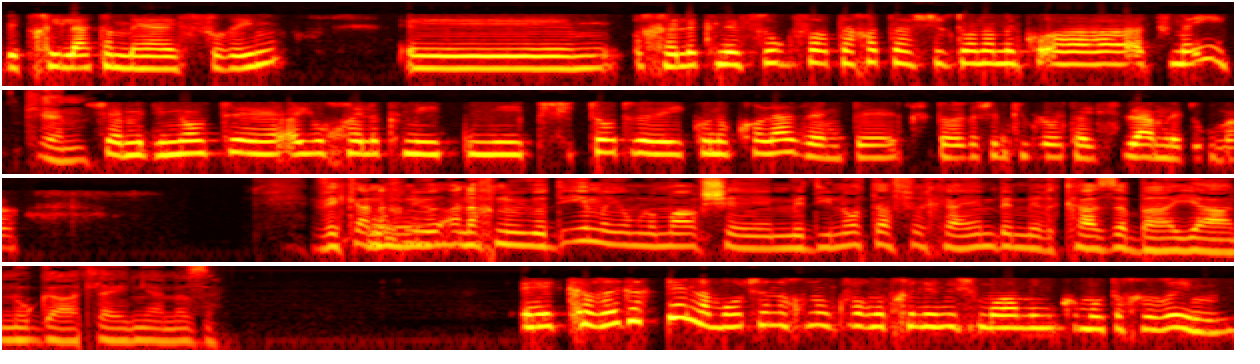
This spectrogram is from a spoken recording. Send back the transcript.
בתחילת המאה ה-20. חלק נעשו כבר תחת השלטון המקו... העצמאי. כן. שהמדינות היו חלק מפשיטות ואיקונוקולזם ברגע שהם קיבלו את האסלאם, לדוגמה. ואנחנו יודעים היום לומר שמדינות אפריקה הן במרכז הבעיה הנוגעת לעניין הזה. כרגע כן, למרות שאנחנו כבר מתחילים לשמוע ממקומות אחרים.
